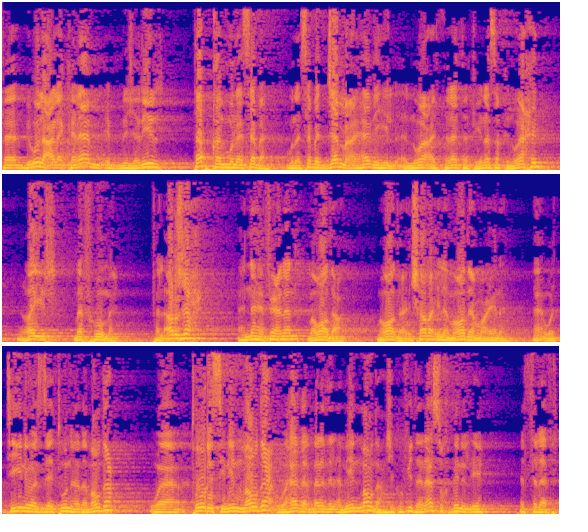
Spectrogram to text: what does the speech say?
فبيقول على كلام ابن جرير تبقى المناسبة مناسبة جمع هذه الأنواع الثلاثة في نسق واحد غير مفهومة. فالأرجح أنها فعلا مواضع مواضع إشارة إلى مواضع معينة. والتين والزيتون هذا موضع وطور سنين موضع وهذا البلد الأمين موضع. عشان يكون في تناسخ بين الإيه؟ الثلاثة.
